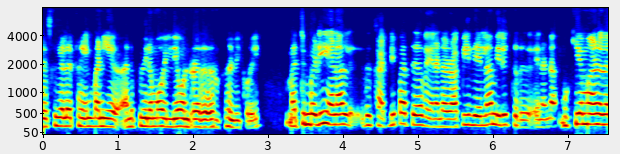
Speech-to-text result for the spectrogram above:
ரெஃப்ரியலை ட்ரெயின் பண்ணி அனுப்புவினமோ இல்லையோன்றது ஒரு கேள்விக்குறி. மற்றும்படி ஆனால் இது கண்டிப்பா தேவை. என்னென்ன ரக்பில எல்லாம் இருக்குது. என்னன்னா முக்கியமான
